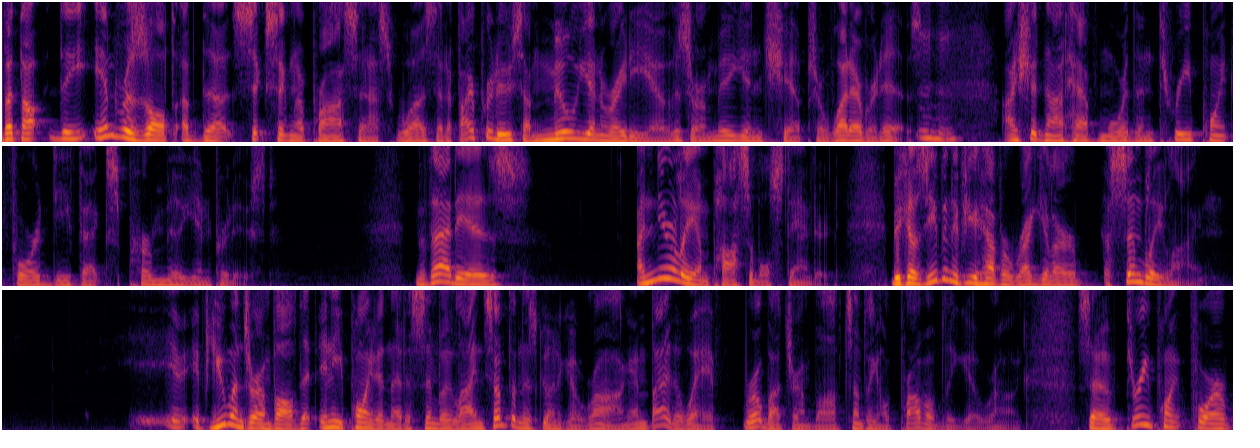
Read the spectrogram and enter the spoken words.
but the, the end result of the Six Sigma process was that if I produce a million radios or a million chips or whatever it is, mm-hmm. I should not have more than 3.4 defects per million produced. Now, that is a nearly impossible standard because even if you have a regular assembly line, if humans are involved at any point in that assembly line, something is going to go wrong. And by the way, if robots are involved, something will probably go wrong. So 3.4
